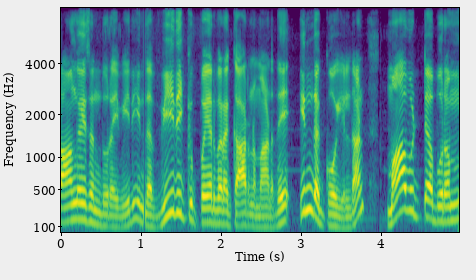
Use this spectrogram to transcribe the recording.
காங்கேசந்துறை வீதி இந்த வீதிக்கு பெயர் பெற காரணமானது இந்த கோயில் தான் மாவிட்டபுரம்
